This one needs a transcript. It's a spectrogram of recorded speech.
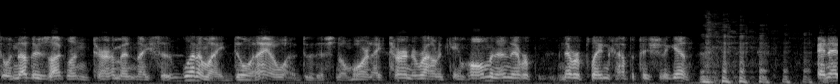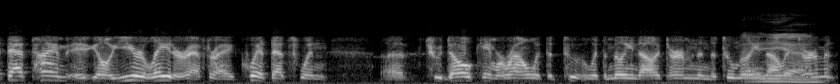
to another Zuglin tournament, and I said, "What am I doing? I don't want to do this no more." And I turned around and came home, and I never never played in competition again. and at that time, eh, you know, a year later, after I quit, that's when uh, Trudeau came around with the two with the million dollar tournament and then the two million dollar yeah. tournament.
